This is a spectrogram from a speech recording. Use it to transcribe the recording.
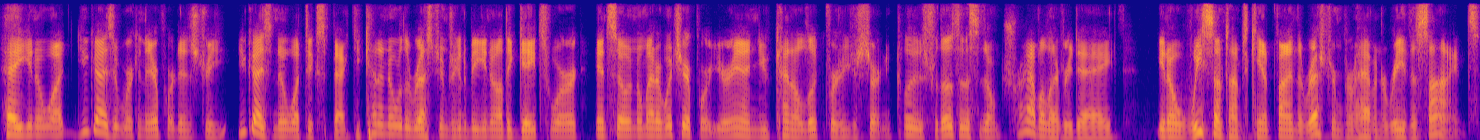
Hey, you know what? You guys that work in the airport industry, you guys know what to expect. You kind of know where the restrooms are going to be. You know how the gates work. And so, no matter which airport you're in, you kind of look for your certain clues. For those of us that don't travel every day, you know, we sometimes can't find the restroom from having to read the signs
